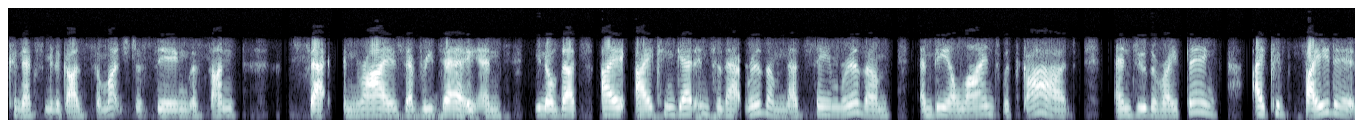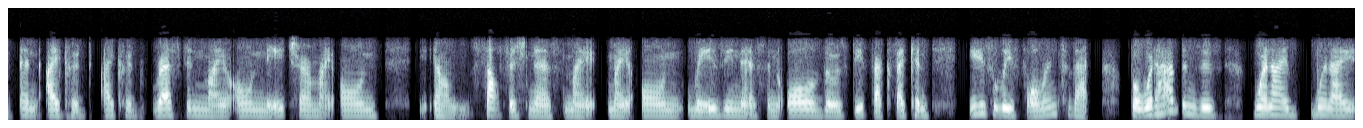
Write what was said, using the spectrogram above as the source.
connects me to God so much just seeing the sun set and rise every day. And you know that's I I can get into that rhythm that same rhythm and be aligned with God and do the right thing. I could fight it and I could I could rest in my own nature my own um, selfishness, my my own laziness, and all of those defects, I can easily fall into that. But what happens is when I when I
